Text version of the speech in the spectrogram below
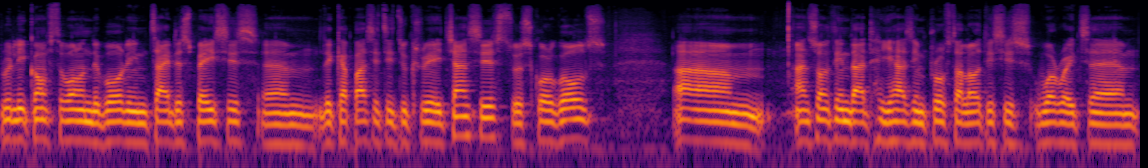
really comfortable on the ball in tighter spaces. Um, the capacity to create chances, to score goals. Um, and something that he has improved a lot is his work rate um,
